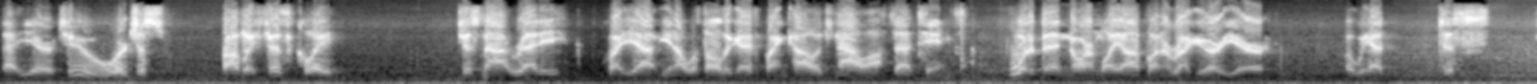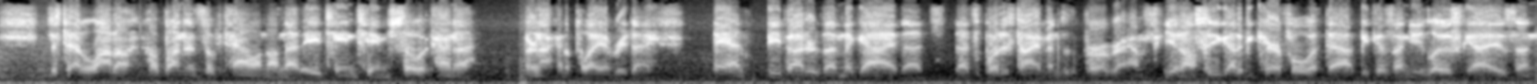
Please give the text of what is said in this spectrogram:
that year too were just probably physically just not ready quite yet. You know, with all the guys playing college now off that team, would have been normally up on a regular year, but we had just just had a lot of abundance of talent on that 18 team, so it kind of they're not going to play every day and be better than the guy that's that's put his time into the program. You know, so you got to be careful with that because then you lose guys and.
